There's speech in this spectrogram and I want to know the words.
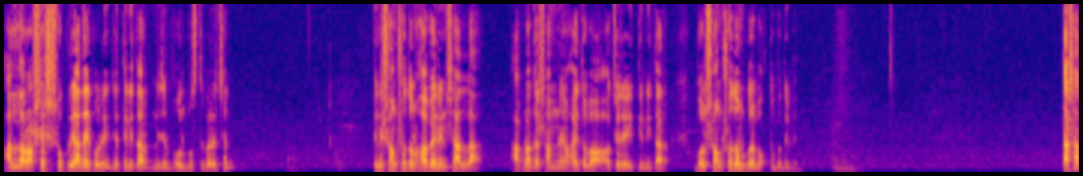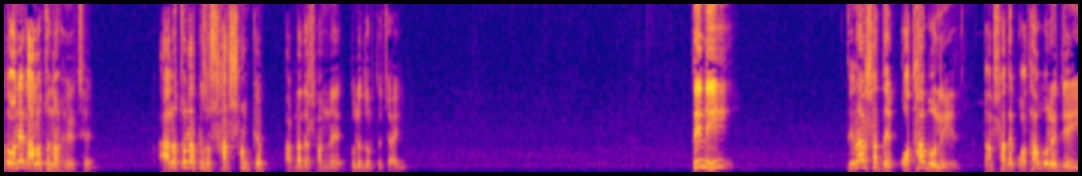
আল্লাহর অশেষ শুক্রিয়া আদায় করি যে তিনি তার নিজের ভুল বুঝতে পেরেছেন। তিনি সংশোধন হবেন ইনশাআল্লাহ। আপনাদের সামনে হয়তো বা অচিরেই তিনি তার ভুল সংশোধন করে বক্তব্য দিবেন। তার সাথে অনেক আলোচনা হয়েছে। আলোচনার কিছু সারসংক্ষেপ আপনাদের সামনে তুলে ধরতে চাই। তিনি, তেনার সাথে কথা বলে তার সাথে কথা বলে যেই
